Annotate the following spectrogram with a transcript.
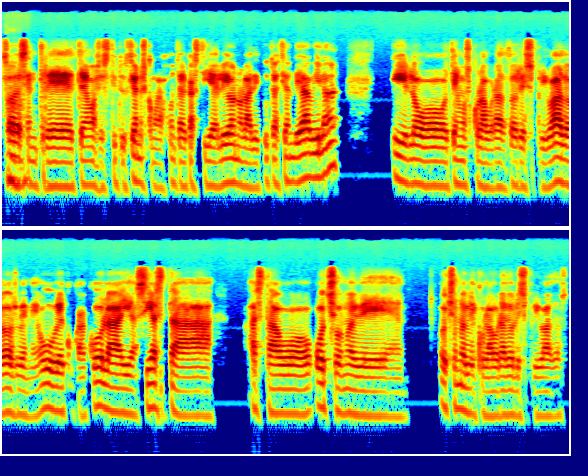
¿sabes? Entre, tenemos instituciones como la Junta de Castilla y León o la Diputación de Ávila y luego tenemos colaboradores privados, BMW, Coca-Cola y así hasta, hasta 8 o 9, 8 9 colaboradores privados.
